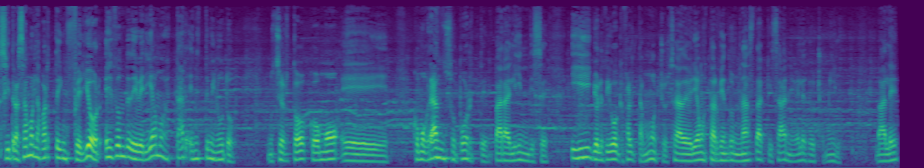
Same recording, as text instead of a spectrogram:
si trazamos la parte inferior es donde deberíamos estar en este minuto, ¿no es cierto? Como... Eh, como gran soporte para el índice. Y yo les digo que falta mucho, o sea, deberíamos estar viendo un Nasdaq quizás a niveles de 8000, ¿vale?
